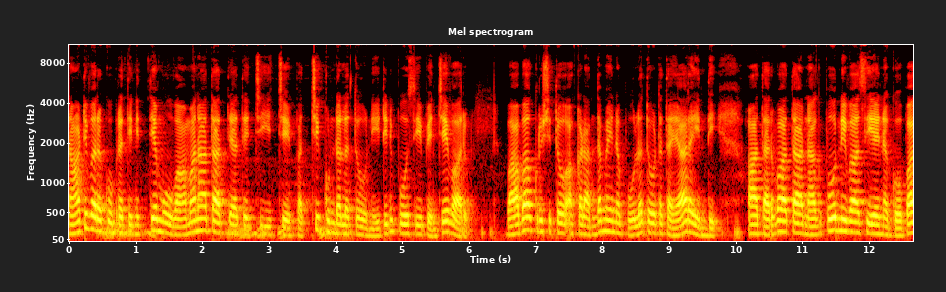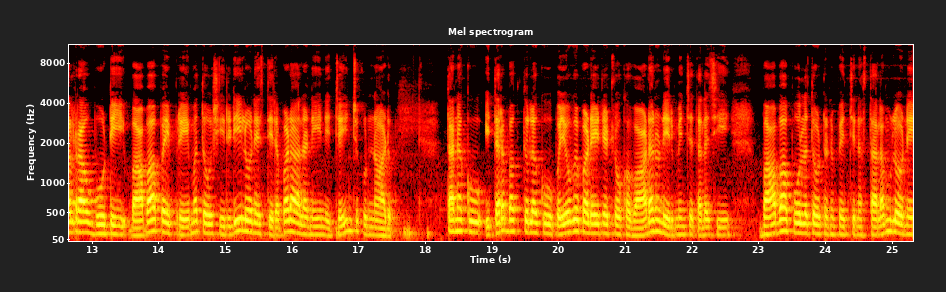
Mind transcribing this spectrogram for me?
నాటి వరకు ప్రతినిత్యము వామనాతాత్య తెచ్చి ఇచ్చే పచ్చి కుండలతో నీటిని పోసి పెంచేవారు. బాబా కృషితో అక్కడ అందమైన పూల తోట తయారైంది. ఆ తర్వాత నాగపూర్ నివాసి అయిన గోపాలరావు బూటి బాబాపై ప్రేమతో షిరిడీలోనే స్థిరపడాలని నిశ్చయించుకున్నాడు. తనకు ఇతర భక్తులకు ఉపయోగపడేటట్లు ఒక వాడను నిర్మించతలచి బాబా పూల తోటను పెంచిన స్థలంలోనే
